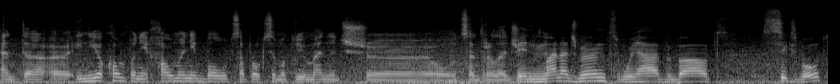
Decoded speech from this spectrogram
And uh, uh, in your company, how many boats approximately you manage uh, or central agent? In management, we have about six boats.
